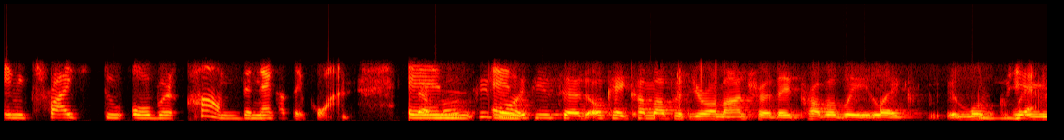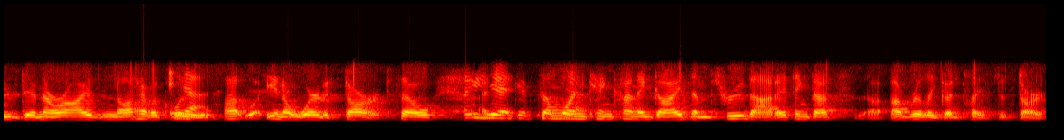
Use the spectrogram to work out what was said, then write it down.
and it tries to overcome the negative one. And, yeah, most people, and, if you said, "Okay, come up with your own mantra," they'd probably like look. Yeah glazed in their eyes and not have a clue, yeah. uh, you know, where to start. So I yeah. think if someone yeah. can kind of guide them through that, I think that's a really good place to start.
